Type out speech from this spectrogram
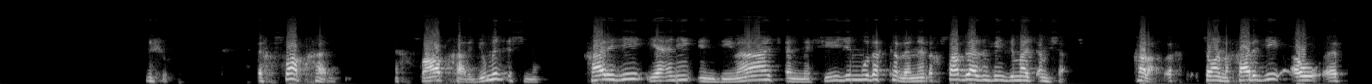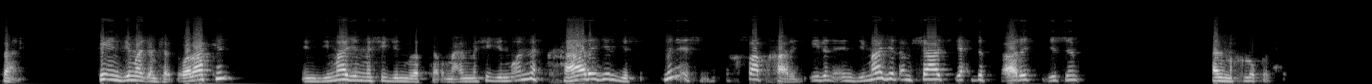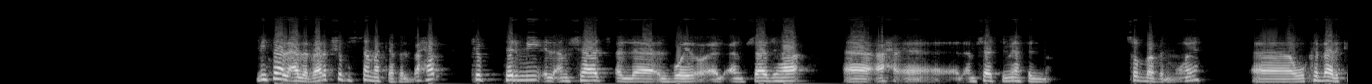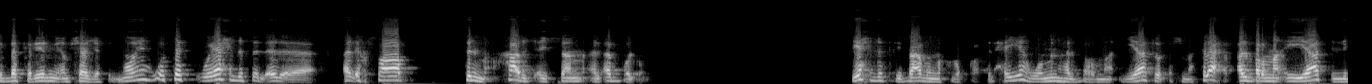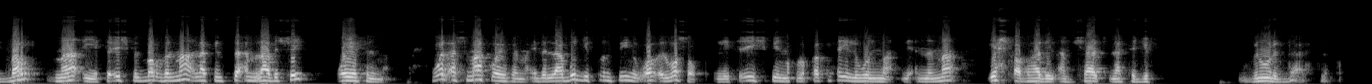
نشوف. إخصاب خارجي. إخصاب خارجي ومن اسمه. خارجي يعني اندماج المشيج المذكر لأن الإخصاب لازم في اندماج أمشاج. خلاص سواء خارجي أو الثاني. في اندماج أمشاج ولكن اندماج المشيج المذكر مع المشيج المؤنث خارج الجسم. من اسمه؟ إخصاب خارجي. إذا اندماج الأمشاج يحدث خارج جسم المخلوق الحي. مثال على ذلك شوف السمكة في البحر. شوف ترمي الأمشاج الأمشاجها آه، آه، الأمشاج ترميها في الماء صبها في الموية آه، وكذلك الذكر يرمي أمشاجه في الموية ويحدث الإخصاب في الماء خارج أجسام الأب والأم. يحدث في بعض المخلوقات الحية ومنها البرمائيات والأسماك. لاحظ البرمائيات اللي بر مائية تعيش في البر في الماء لكن تعمل هذا الشيء وهي في الماء. والأسماك وهي في الماء. إذا لابد يكون فيه الوسط اللي تعيش فيه المخلوقات الحية اللي هو الماء لأن الماء يحفظ هذه الأمشاج لا تجف بنورد ذلك لكم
